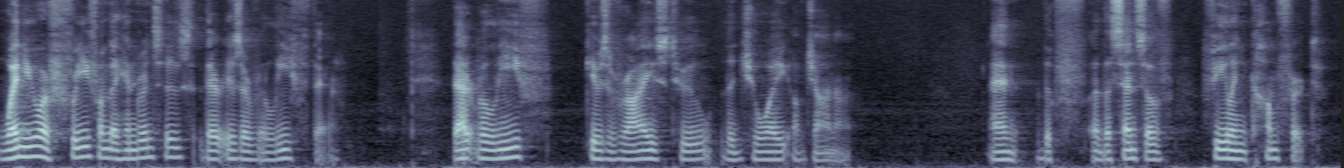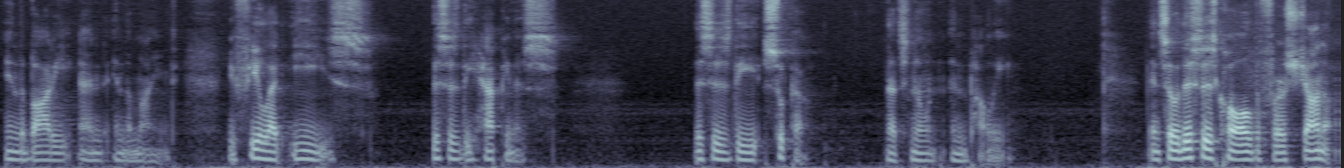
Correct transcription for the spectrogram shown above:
when you are free from the hindrances, there is a relief there. That relief gives rise to the joy of jhana and the, uh, the sense of feeling comfort in the body and in the mind. You feel at ease. This is the happiness. This is the sukha that's known in Pali. And so this is called the first jhana.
